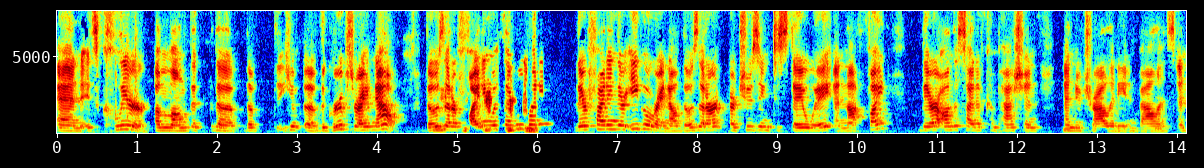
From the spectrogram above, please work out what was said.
and it's clear among the the the, the, uh, the groups right now those that are fighting with everybody they're fighting their ego right now. Those that aren't are choosing to stay away and not fight. They're on the side of compassion and neutrality and balance. And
